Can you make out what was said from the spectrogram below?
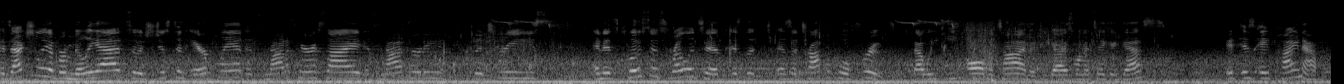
It's actually a bromeliad, so it's just an air plant. It's not a parasite. It's not hurting the trees. And its closest relative is the is a tropical fruit that we eat all the time. If you guys want to take a guess, it is a pineapple.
